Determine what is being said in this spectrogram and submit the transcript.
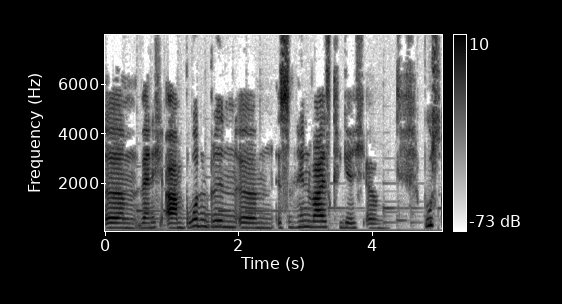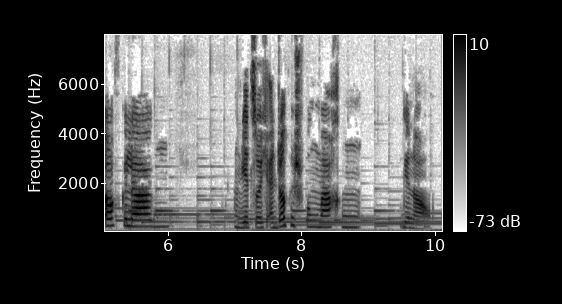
ähm, wenn ich am Boden bin, ähm, ist ein Hinweis, kriege ich ähm, Boost aufgeladen. Und jetzt soll ich einen Doppelsprung machen. Genau.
